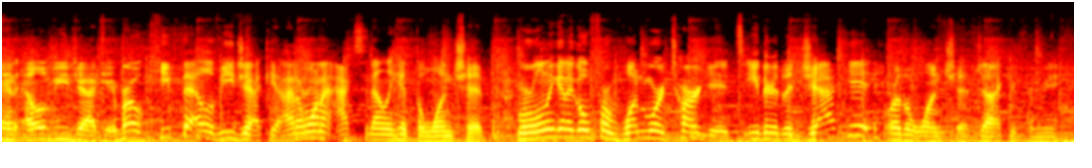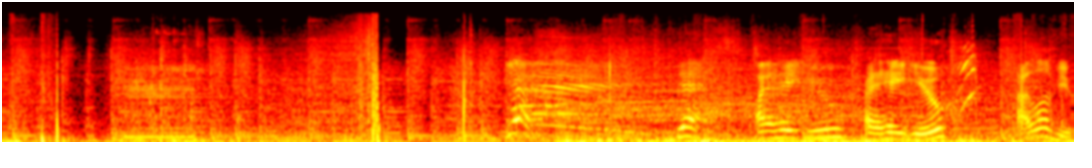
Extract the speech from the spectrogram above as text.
and LV jacket. Bro, keep the LV jacket. I don't want to accidentally hit the one chip. We're only going to go for one more target. It's either the jacket or the one chip. Jacket for me. Yes! I hate you. I hate you. I love you.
